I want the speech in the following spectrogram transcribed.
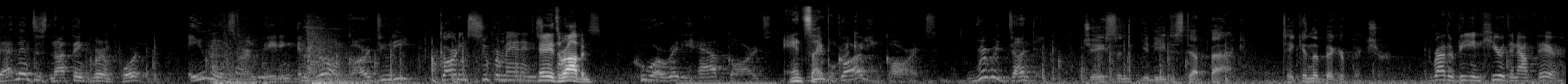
Batman does not think we're important. Aliens are invading and we're on guard duty? Guarding Superman and his Hey, it's Robin. Who already have guards? And We're guarding guards. We're redundant. Jason, you need to step back. Take in the bigger picture. I'd rather be in here than out there.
